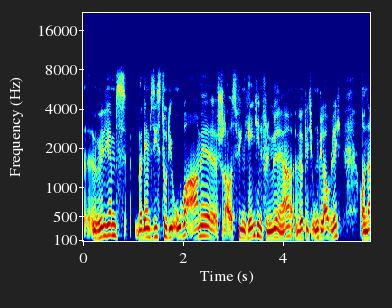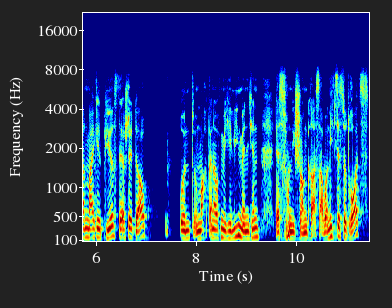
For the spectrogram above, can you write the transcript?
Äh, Williams, bei dem siehst du die Oberarme, schaut aus wie ein Hähnchenflügel, ja, wirklich unglaublich. Und dann Michael Pierce, der steht da und, macht einen auf Michelin-Männchen. Das fand ich schon krass. Aber nichtsdestotrotz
